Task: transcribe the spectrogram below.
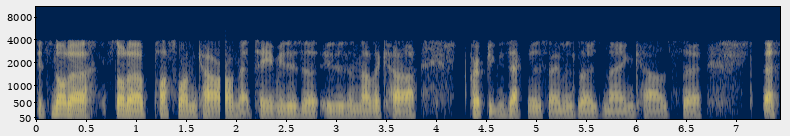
It's not a it's not a plus one car on that team. It is a it is another car prepped exactly the same as those main cars. So that's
